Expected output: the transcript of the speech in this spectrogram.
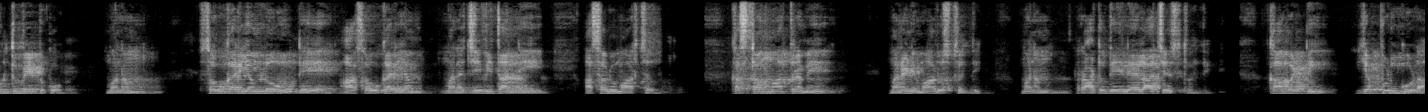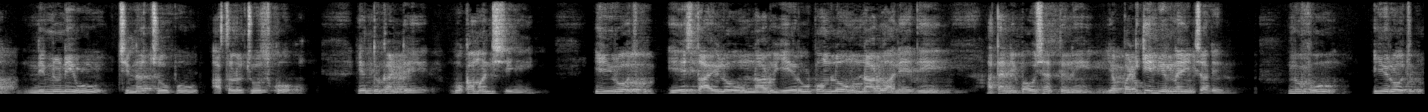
గుర్తుపెట్టుకో మనం సౌకర్యంలో ఉంటే ఆ సౌకర్యం మన జీవితాన్ని అసలు మార్చదు. కష్టం మాత్రమే మనని మారుస్తుంది. మనం రాటుదేలేలా చేస్తుంది. కాబట్టి ఎప్పుడు కూడా నిన్ను నీవు చిన్న చూపు అసలు చూసుకో. ఎందుకంటే ఒక మనిషి ఈరోజు ఏ స్థాయిలో ఉన్నాడు ఏ రూపంలో ఉన్నాడు అనేది అతని భవిష్యత్తుని ఎప్పటికీ నిర్ణయించలేదు. నువ్వు ఈరోజు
